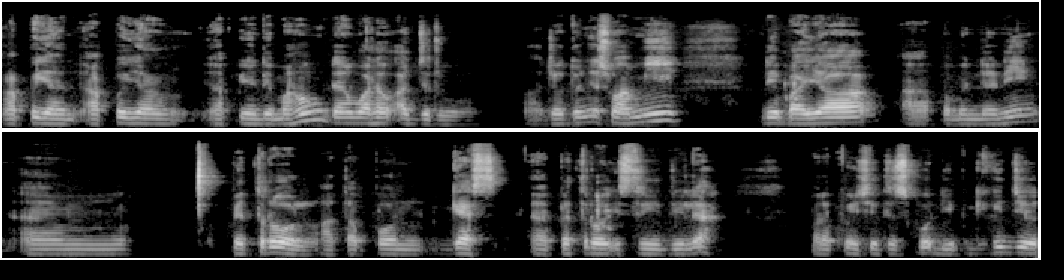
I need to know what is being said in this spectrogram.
Apa yang apa yang apa yang dia mahu dan walau ajru. Uh, contohnya suami dia bayar uh, apa benda ni um, petrol ataupun gas uh, petrol isteri dia lah. Walaupun isteri tersebut dia pergi kerja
